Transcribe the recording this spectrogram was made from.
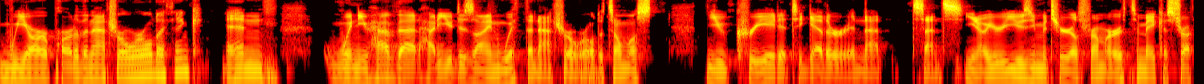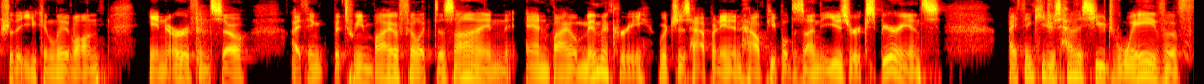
we are part of the natural world, I think. And when you have that, how do you design with the natural world? It's almost you create it together in that sense. You know, you're using materials from Earth to make a structure that you can live on in Earth. And so I think between biophilic design and biomimicry, which is happening and how people design the user experience, I think you just have this huge wave of,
